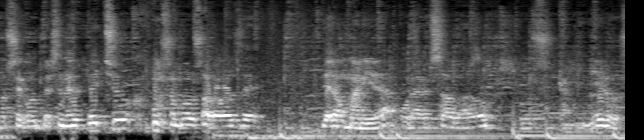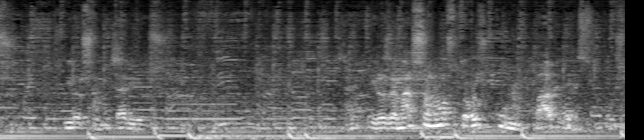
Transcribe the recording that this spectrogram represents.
No se golpes en el pecho como somos los salvadores de, la humanidad por haber salvado los camilleros y los sanitarios. Y los demás somos todos culpables, pues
